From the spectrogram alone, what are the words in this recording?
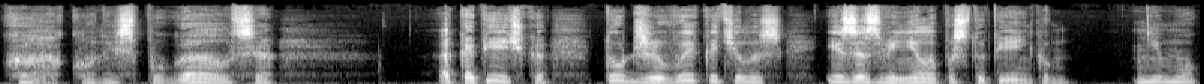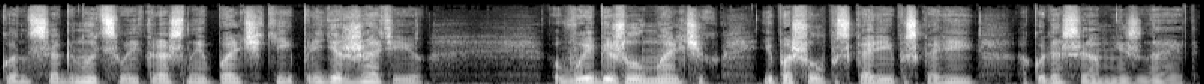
Как он испугался! А копеечка тут же выкатилась и зазвенела по ступенькам. Не мог он согнуть свои красные пальчики и придержать ее. Выбежал мальчик и пошел поскорей-поскорей, а куда сам не знает.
